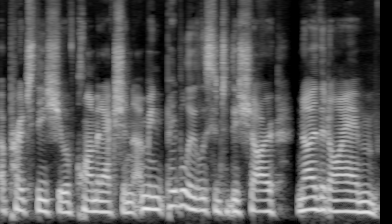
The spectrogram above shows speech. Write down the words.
approach the issue of climate action. I mean, people who listen to this show know that I am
